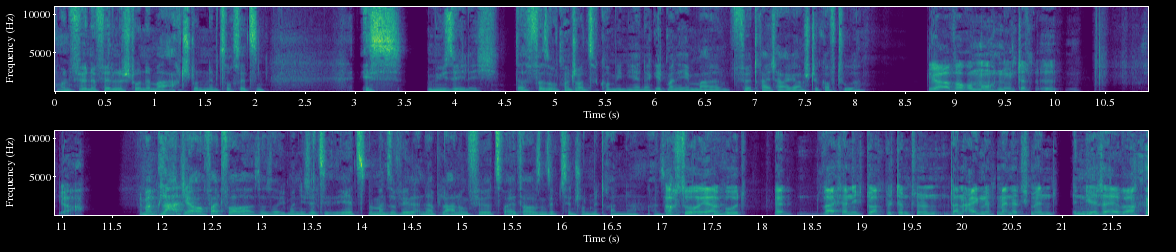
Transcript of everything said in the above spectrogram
Und für eine Viertelstunde mal acht Stunden im Zug sitzen, ist mühselig. Das versucht man schon zu kombinieren. Da geht man eben mal für drei Tage am Stück auf Tour. ja, warum auch nicht? Das, äh, ja, Man plant ja auch weit voraus. Also ich meine, ich setze jetzt, wenn man so will, an der Planung für 2017 schon mit dran. Ne? Also, ach so, ja, gut. Ja, weiß ja nicht. Du hast bestimmt schon dein eigenes Management in dir selber.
